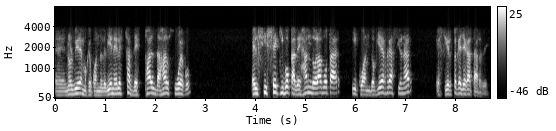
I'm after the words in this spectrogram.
eh, no olvidemos que cuando le viene él está de espaldas al juego, él sí se equivoca dejándola votar y cuando quiere reaccionar es cierto que llega tarde.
